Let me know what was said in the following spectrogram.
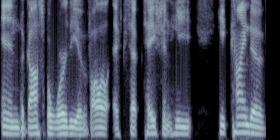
in the Gospel Worthy of All Acceptation. He he kind of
